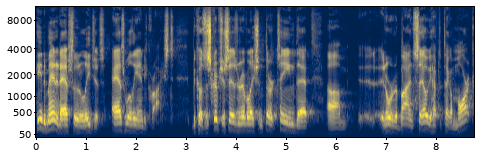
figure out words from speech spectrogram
he demanded absolute allegiance, as will the Antichrist. Because the Scripture says in Revelation 13 that um, in order to buy and sell, you have to take a mark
